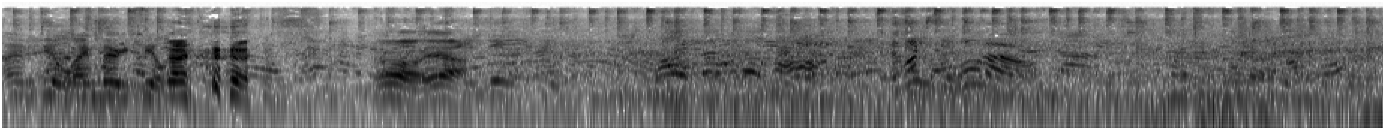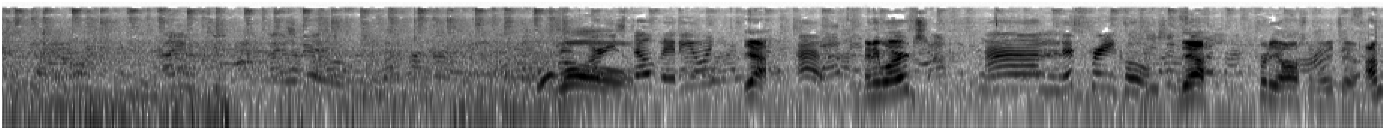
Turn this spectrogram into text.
I'm feel. I'm very feel. oh, yeah. It looks cool though. Whoa. Are you still videoing? Yeah. Oh. Any words? Um, that's pretty cool. Yeah. It's pretty awesome. Me too. I'm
